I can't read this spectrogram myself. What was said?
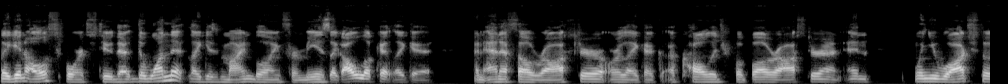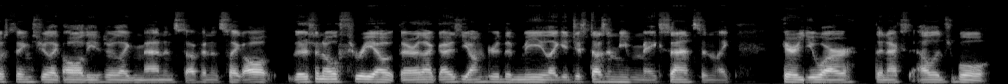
like in all sports too, that the one that like is mind blowing for me is like I'll look at like a an NFL roster or like a, a college football roster, and and when you watch those things, you're like, oh, these are like men and stuff, and it's like, oh, there's an O three out there. That guy's younger than me. Like it just doesn't even make sense. And like here you are, the next eligible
